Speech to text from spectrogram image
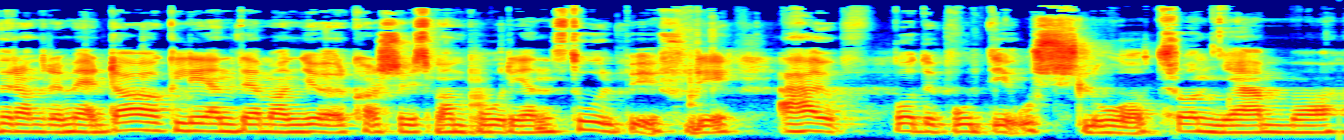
hverandre mer daglig enn det man gjør kanskje hvis man bor i en storby. Fordi jeg har jo både bodd i Oslo og Trondheim og,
